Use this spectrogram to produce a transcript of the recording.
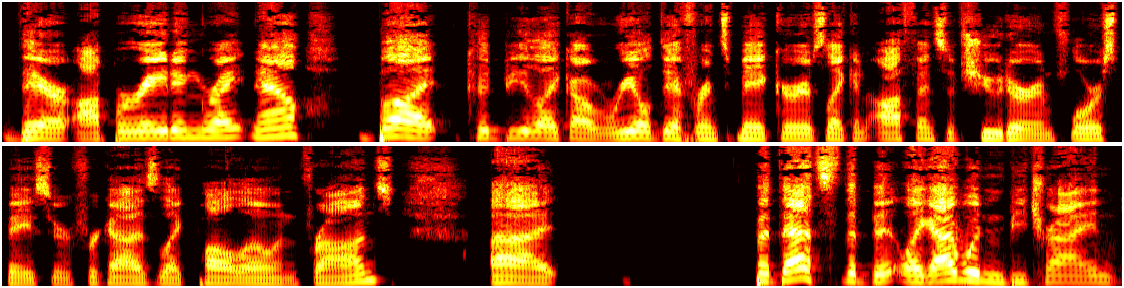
they're operating right now, but could be like a real difference maker as like an offensive shooter and floor spacer for guys like Paolo and Franz. Uh, but that's the bit like I wouldn't be trying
